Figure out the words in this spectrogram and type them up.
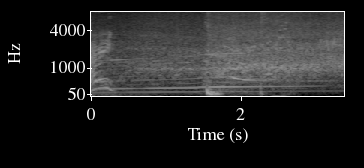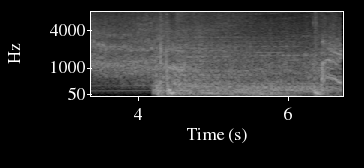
Savvy? Fire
